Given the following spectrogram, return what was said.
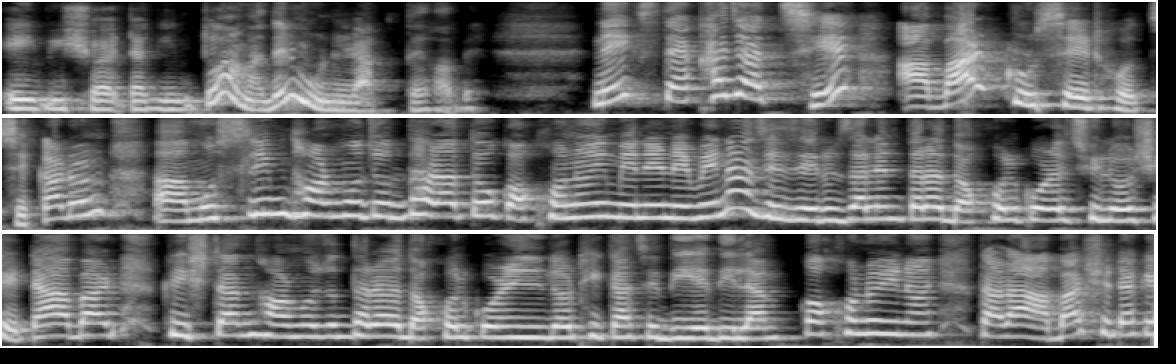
এই বিষয়টা কিন্তু আমাদের মনে রাখতে হবে। নেক্সট দেখা যাচ্ছে আবার ক্রুসেড হচ্ছে। কারণ মুসলিম ধর্মযোদ্ধারা তো কখনোই মেনে নেবে না যে জেরুজালেম তারা দখল করেছিল, সেটা আবার খ্রিস্টান ধর্মযোদ্ধারা দখল করে নিল, ঠিক আছে, দিয়ে দিলাম। কখনোই নয়, তারা আবার সেটাকে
